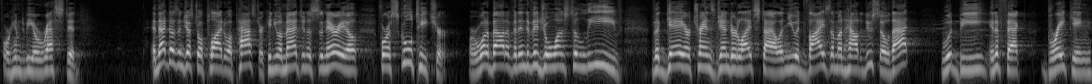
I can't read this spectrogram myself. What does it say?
for him to be arrested. And that doesn't just apply to a pastor. Can you imagine a scenario for a school teacher? Or what about if an individual wants to leave the gay or transgender lifestyle and you advise them on how to do so? That would be, in effect, breaking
